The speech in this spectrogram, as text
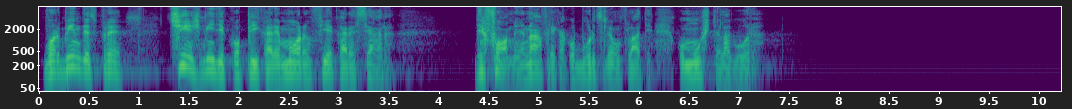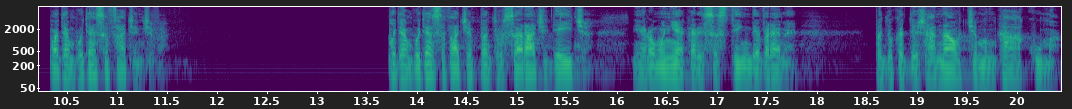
vorbim despre 5.000 de copii care mor în fiecare seară de foame în Africa, cu burțile umflate, cu muște la gură. Poate am putea să facem ceva. Poate am putea să facem pentru săracii de aici, din România, care să sting de vreme. Pentru că deja n-au ce mânca acum.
